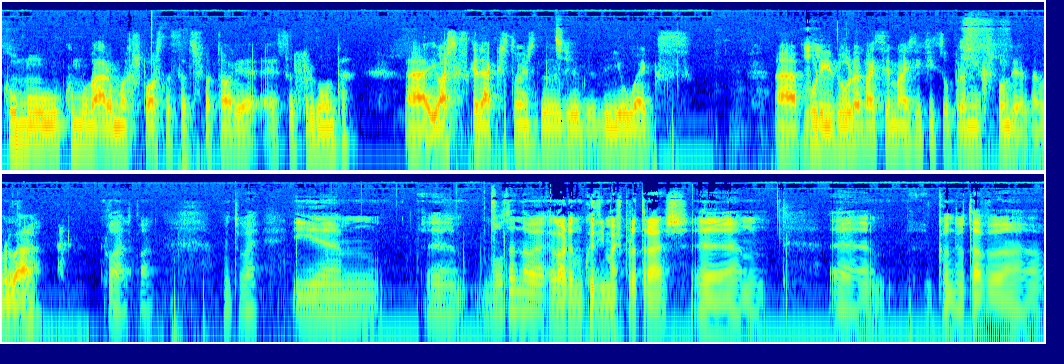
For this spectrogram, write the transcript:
como, como dar uma resposta satisfatória a essa pergunta. Uh, eu acho que se calhar questões de, de, de UX uh, pura e dura vai ser mais difícil para mim responder, na verdade. Claro, claro. Muito bem. E um, uh, hum, voltando agora um bocadinho mais para trás, um, um, quando eu estava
